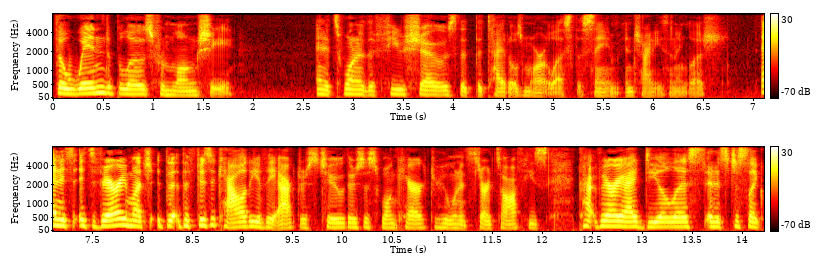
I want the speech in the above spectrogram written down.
The Wind Blows from Longxi. And it's one of the few shows that the title's more or less the same in Chinese and English. And it's it's very much the, the physicality of the actors too. There's this one character who, when it starts off, he's very idealist, and it's just like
